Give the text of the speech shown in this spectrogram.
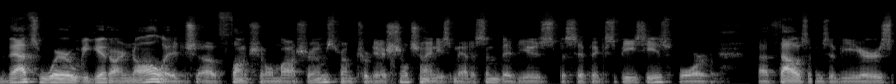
that's where we get our knowledge of functional mushrooms from traditional Chinese medicine. They've used specific species for uh, thousands of years.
